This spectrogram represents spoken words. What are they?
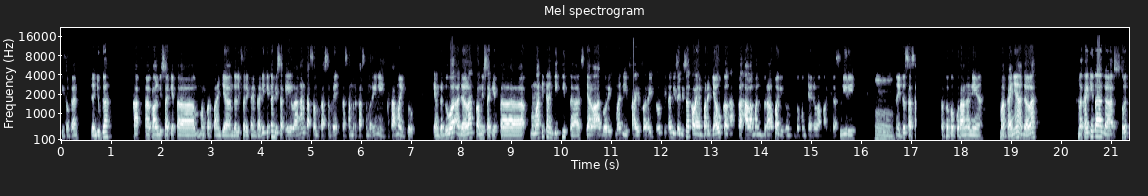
gitu kan. Dan juga kalau bisa kita memperpanjang delivery time tadi, kita bisa kehilangan customer-customer customer-customer ini. Pertama itu. Yang kedua adalah kalau bisa kita mematikan gig kita secara algoritma di Fiverr itu, kita bisa-bisa kelempar jauh ke, ke halaman berapa gitu untuk mencari lapak kita sendiri. Hmm. Nah itu salah satu kekurangannya. Makanya adalah makanya kita agak sulit,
